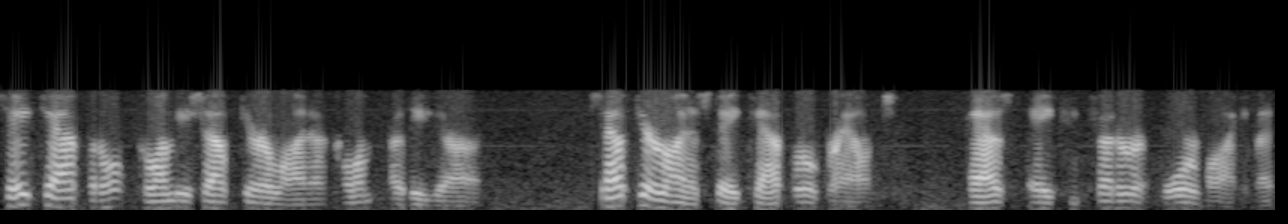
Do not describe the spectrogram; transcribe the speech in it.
state capital, Columbia, South Carolina, Colum- uh, the uh, South Carolina state capitol grounds has a Confederate war monument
